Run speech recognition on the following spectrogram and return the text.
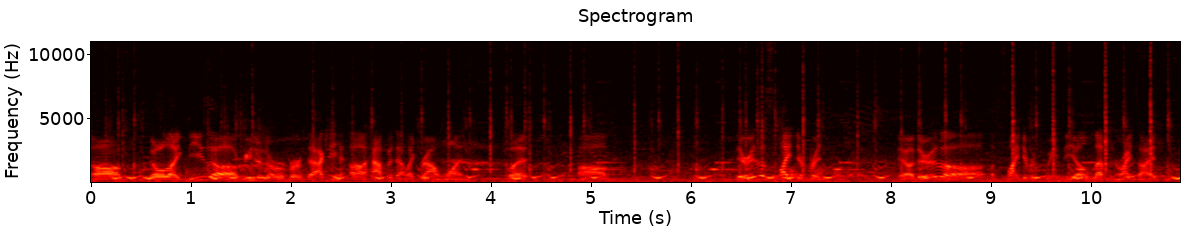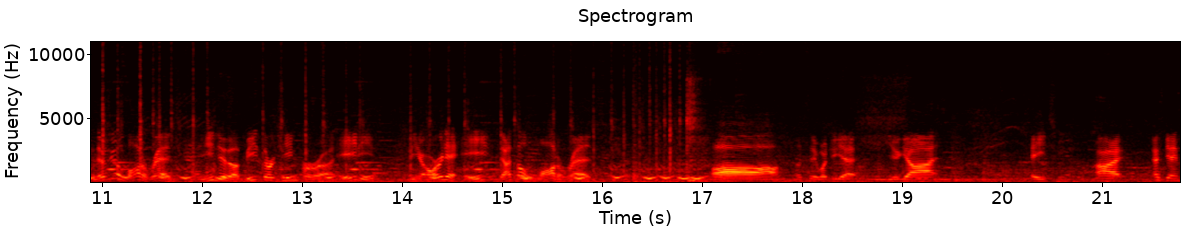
Um, like these uh, readers are reversed. That actually uh, happened at like round one, but um, there is a slight difference. Yeah, there is a, a slight difference between the uh, left and right side, and there's a lot of reds. You need to uh, beat 13 for uh, 80, and you're already at eight. That's a lot of reds. Ah, let's see what you get. You got eight. All right, next game.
